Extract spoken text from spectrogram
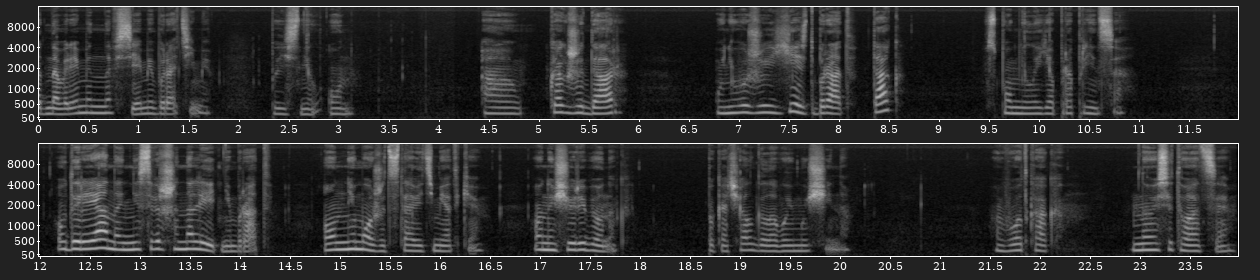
одновременно всеми братьями, пояснил он. А как же дар? У него же есть брат, так? Вспомнила я про принца. У Дариана несовершеннолетний брат. Он не может ставить метки. Он еще ребенок. Покачал головой мужчина. Вот как. И ситуация.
